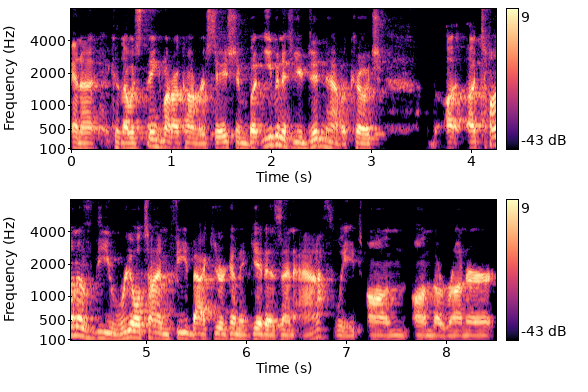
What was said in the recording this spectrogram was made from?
and I because I was thinking about our conversation. But even if you didn't have a coach, a, a ton of the real time feedback you're going to get as an athlete on on the runner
